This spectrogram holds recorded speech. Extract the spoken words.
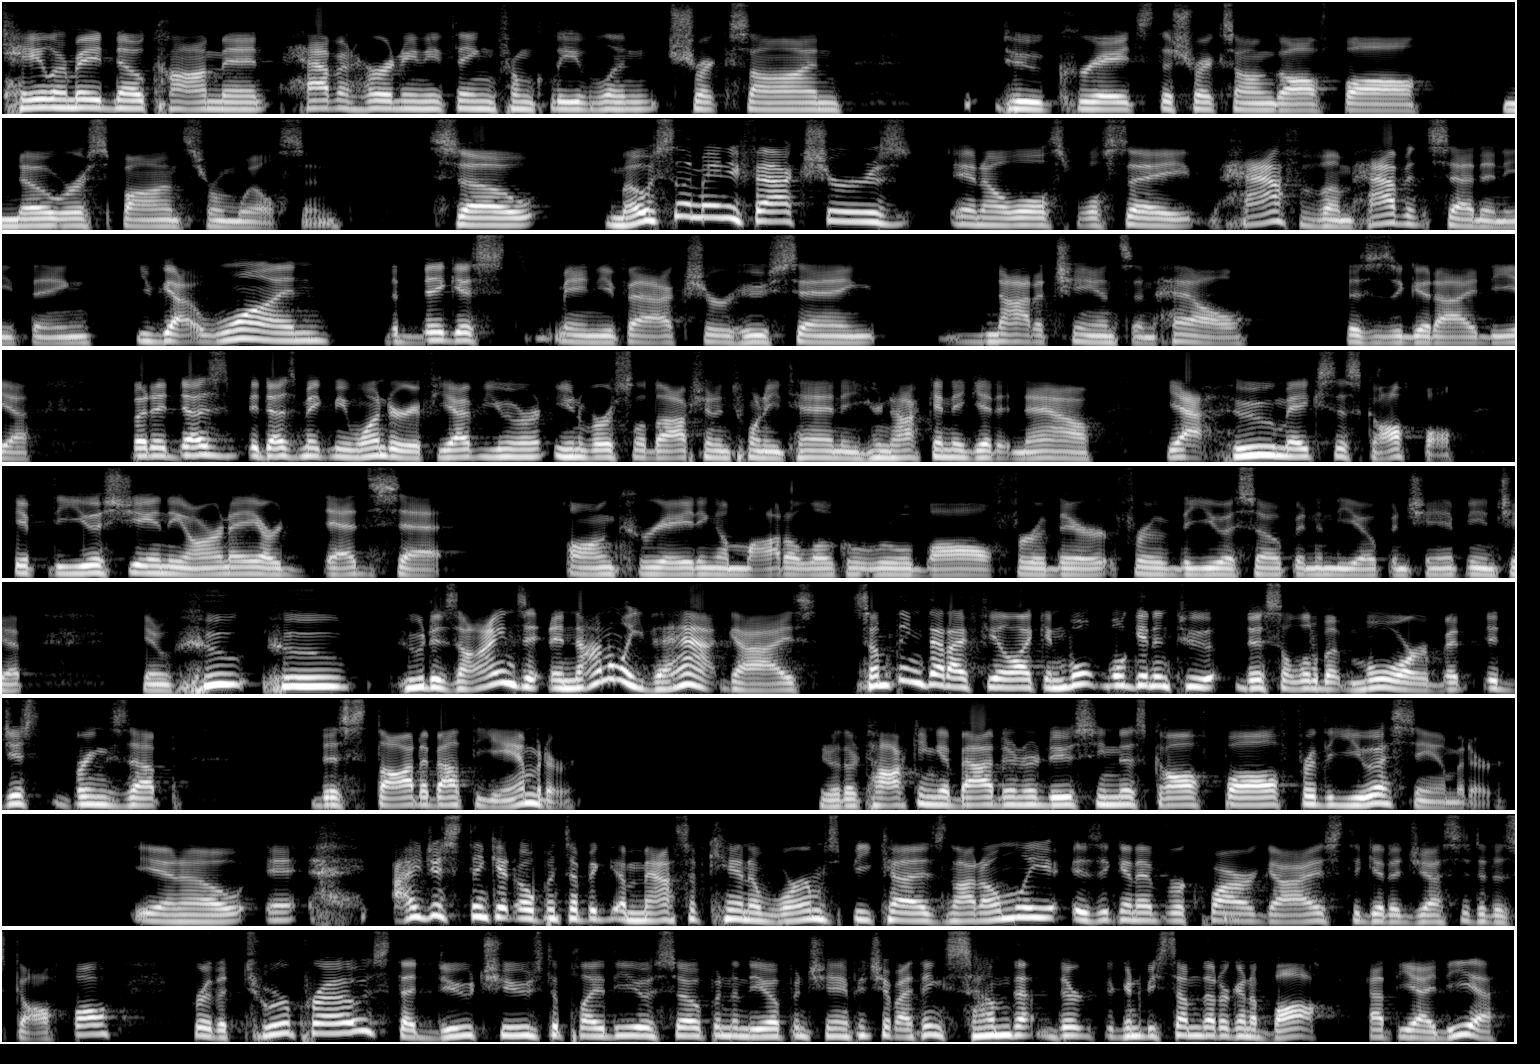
TaylorMade no comment. Haven't heard anything from Cleveland Srixon, who creates the Srixon golf ball. No response from Wilson. So most of the manufacturers, you know, we'll, we'll say half of them haven't said anything. You've got one, the biggest manufacturer, who's saying, not a chance in hell. This is a good idea. But it does it does make me wonder if you have universal adoption in 2010 and you're not going to get it now. Yeah, who makes this golf ball? If the USGA and the R&A are dead set on creating a model local rule ball for their for the US Open and the Open Championship, you know who who who designs it. And not only that guys something that i feel like and we'll, we'll get into this a little bit more but it just brings up this thought about the amateur. You know they're talking about introducing this golf ball for the us amateur. You know it, i just think it opens up a, a massive can of worms because not only is it going to require guys to get adjusted to this golf ball for the tour pros that do choose to play the us open and the open championship i think some that are going to be some that are going to balk at the idea.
